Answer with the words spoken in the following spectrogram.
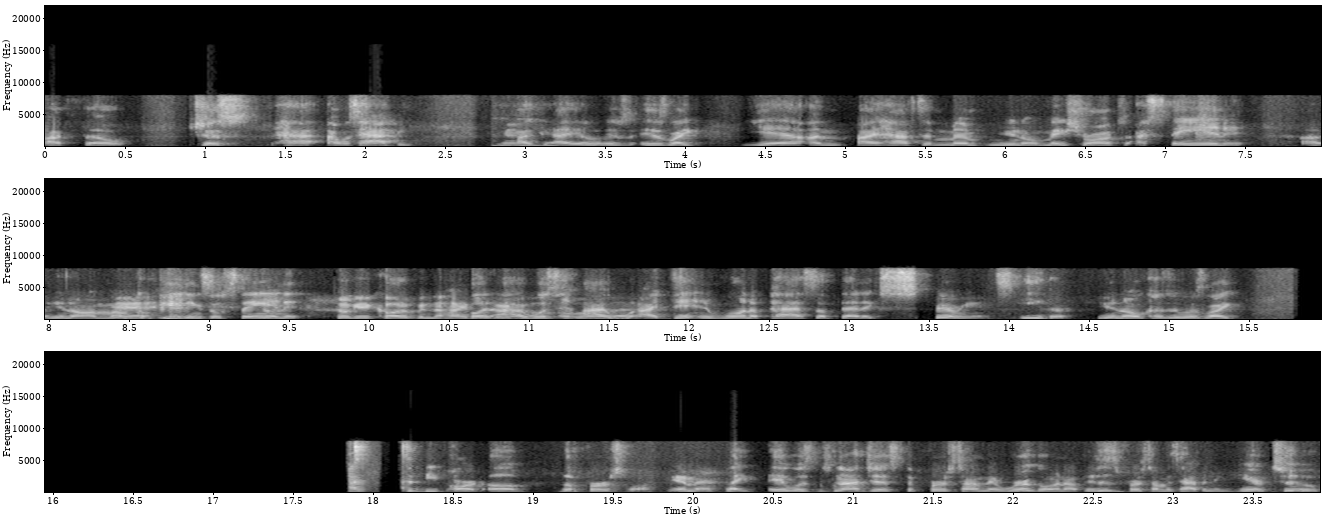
I felt just, ha- I was happy. I, I, it, was, it was like, yeah, I'm, I have to, mem- you know, make sure I, I stay in it. Uh, you know, I'm, I'm competing, so stay in it. Don't get caught up in the hype. But I was, I. I didn't want to pass up that experience either, you know, because it was like to be part of the first one. yeah, man. Like it was not just the first time that we're going out there. This is the first time it's happening here too.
